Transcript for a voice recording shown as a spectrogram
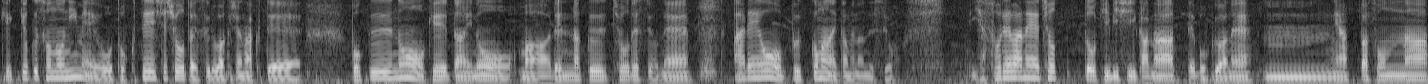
結局その2名を特定して招待するわけじゃなくて僕の携帯の、まあ、連絡帳ですよね。あれをぶっ込まないためなんですよ。いやそれはねちょっと厳しいかなって僕はね。うーんやっぱそんな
